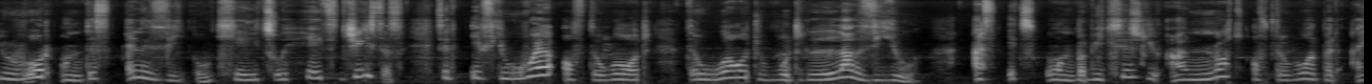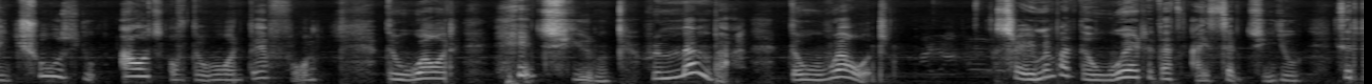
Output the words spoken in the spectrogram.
He rode on this envy, okay, to hate Jesus. He said, If you were of the world, the world would love you as its own. But because you are not of the world, but I chose you out of the world, therefore the world hates you. Remember, the world so remember the word that I said to you. He said,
